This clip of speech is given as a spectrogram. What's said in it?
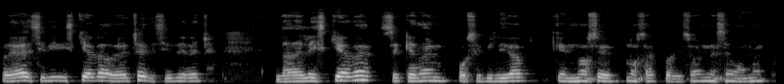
Podría decidir izquierda o derecha y decidir derecha. La de la izquierda se quedó en posibilidad que no se, no se actualizó en ese momento.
